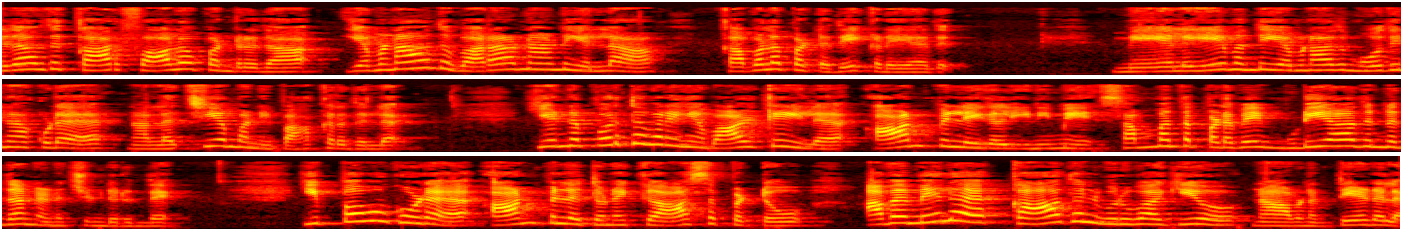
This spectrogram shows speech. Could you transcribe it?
ஏதாவது கார் ஃபாலோ பண்றதா எவனாவது வரானான்னு எல்லாம் கவலைப்பட்டதே கிடையாது. மேலேயே வந்து எவனாவது மோதினா கூட நான் லட்சியம் பண்ணி பாக்குறது இல்ல என்னை பொறுத்தவரை என் வாழ்க்கையில ஆண் பிள்ளைகள் இனிமே சம்பந்தப்படவே முடியாதுன்னு தான் நினைச்சுட்டு இருந்தேன். இப்பவும் கூட ஆண் பிள்ளை துணைக்கு ஆசைப்பட்டோ அவன் மேல காதல் உருவாகியோ நான் அவனை தேடல.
